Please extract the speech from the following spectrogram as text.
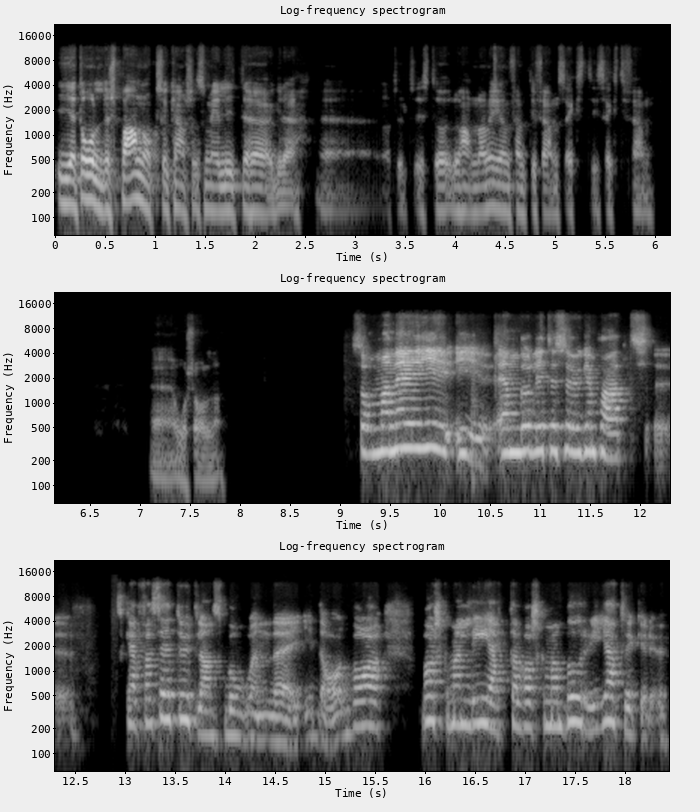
i ett åldersspann också kanske som är lite högre. Eh, naturligtvis. Då, då hamnar vi i en 55, 60, 65 eh, årsåldern. Så man är i, i, ändå lite sugen på att eh, skaffa sig ett utlandsboende idag. Var, var ska man leta? Var ska man börja tycker du?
